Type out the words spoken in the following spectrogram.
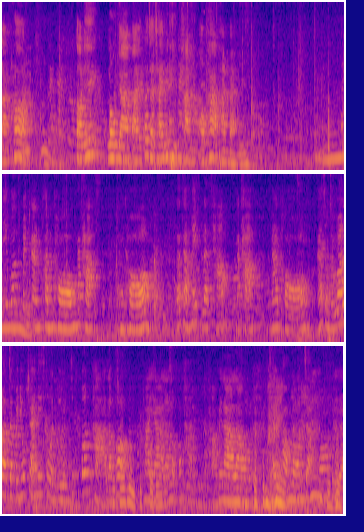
หลังคลอด ตอนนี้ ลงยาไปก็จะใช้วิธีพันเอาผ้าพันแบบนี้เขาเรียกว่าเป็นการพันท้องนะคะพันท้องก็ทำให้กระชับนะคะ หน้าท้องนะสมมติว่าเราจะประยุกต์ใช้ในส่วนอื่นเช่นต้นขาแล้วก็ใช้หุ่นปิดทาคนยาแล้แล้ววเราก็พันนะคะเวลาเราใช้ความร้อนจากหม้อเกลือ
